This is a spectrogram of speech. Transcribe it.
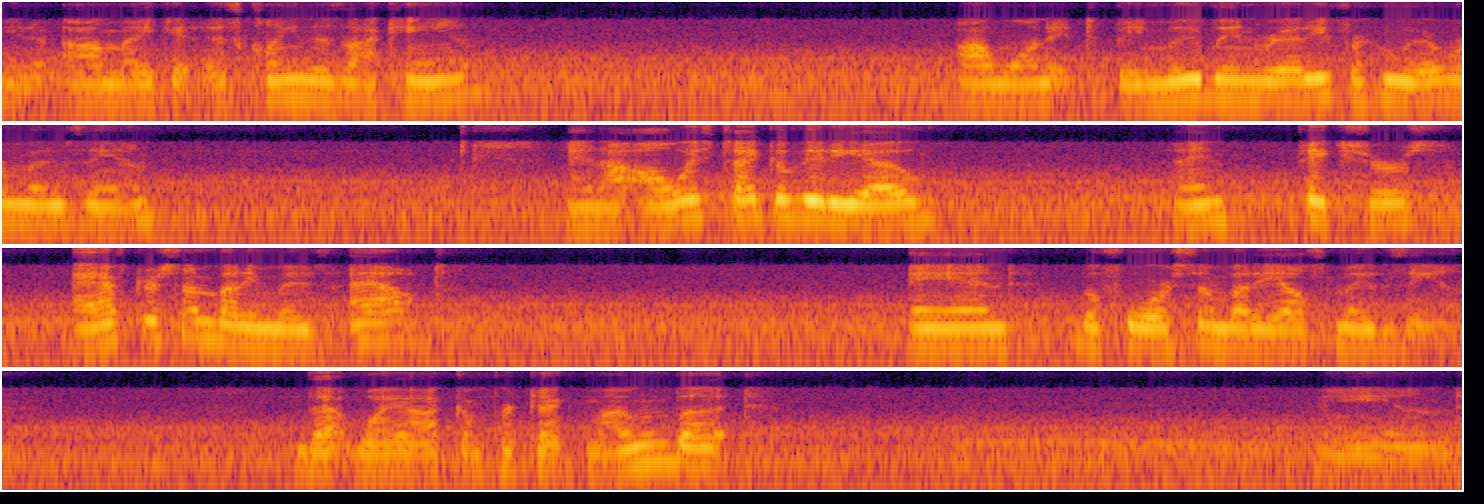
you know, I make it as clean as I can. I want it to be move-in ready for whoever moves in. And I always take a video and pictures after somebody moves out and before somebody else moves in. That way I can protect my own butt. And,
